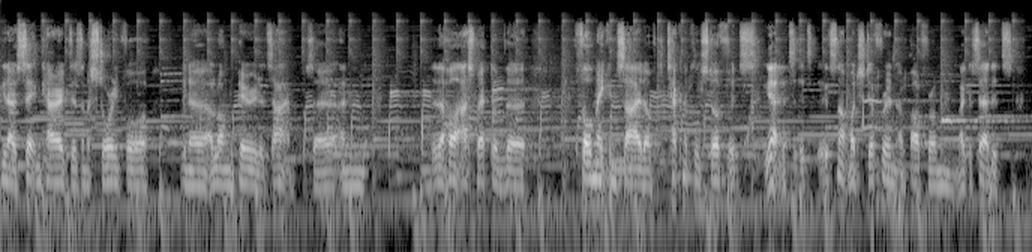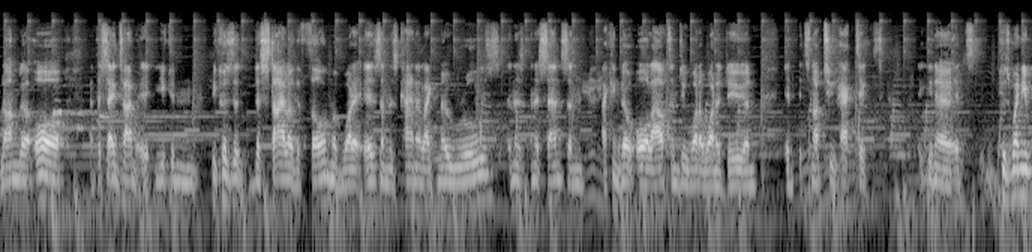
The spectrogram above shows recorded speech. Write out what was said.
you know certain characters and a story for you know a long period of time. So and the whole aspect of the filmmaking side of the technical stuff, it's yeah, it's it's it's not much different apart from like I said, it's longer. Or at the same time, it, you can because the, the style of the film of what it is, and there's kind of like no rules in a, in a sense, and I can go all out and do what I want to do, and it, it's not too hectic. You know, it's because when you're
